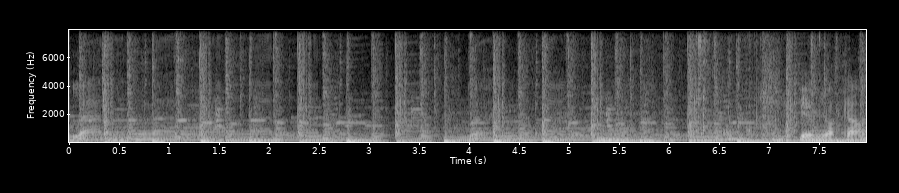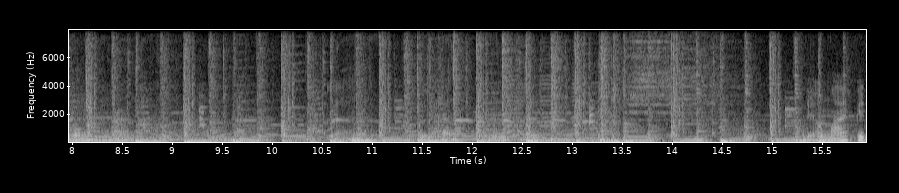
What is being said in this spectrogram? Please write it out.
เกมหยอดกาวตรงนี้อ่าเหมือนกันเดี๋ยวเอาไม้ปิด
